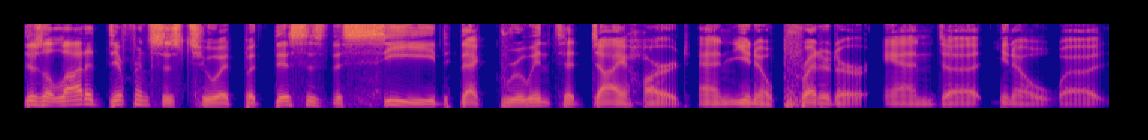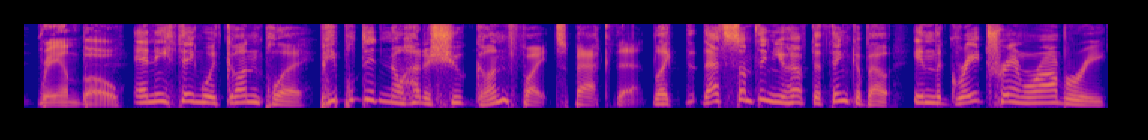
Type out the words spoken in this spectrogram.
there's a lot of differences to it, but this is the seed that grew into Die Hard and, you know, Predator and, uh, you know, uh, Rambo. anything with gunplay. People didn't know how to shoot gunfights back then. Like th- that's something you have to think about. In the Great Train Robbery,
